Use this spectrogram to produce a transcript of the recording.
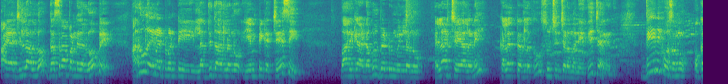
ఆయా జిల్లాల్లో దసరా పండుగ లోపే అర్హులైనటువంటి లబ్ధిదారులను ఎంపిక చేసి వారికి ఆ డబుల్ బెడ్రూమ్ ఇళ్ళను అలాట్ చేయాలని కలెక్టర్లకు సూచించడం అనేది జరిగింది. దీనికోసము ఒక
